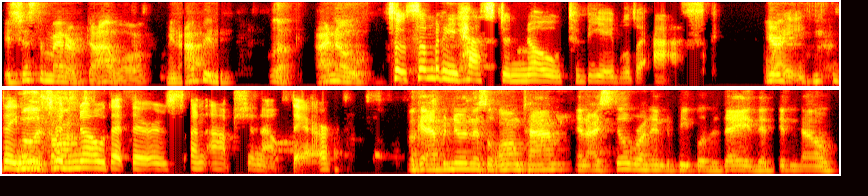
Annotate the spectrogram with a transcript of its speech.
it's just a matter of dialogue. I mean, I've been look. I know So somebody has to know to be able to ask, right? They well, need to all- know that there's an option out there. okay, I've been doing this a long time, and I still run into people today that didn't know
